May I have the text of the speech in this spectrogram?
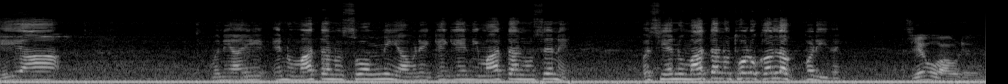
હે આ, મને આ એનું માતાનું સોંગ નહીં આવડે. કે એની માતાનું છે ને, પછી એનું માતાનું થોડુંક અલગ પડી જાય. જેવું આવડે એવું.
